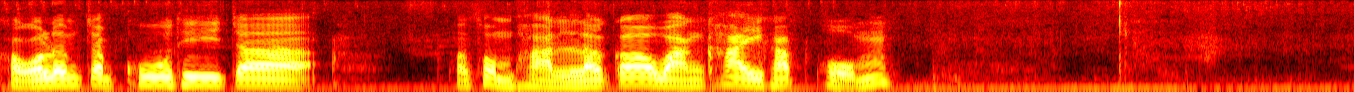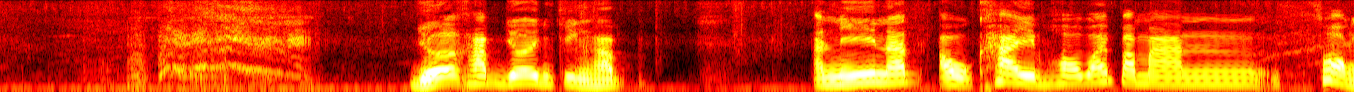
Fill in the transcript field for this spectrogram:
เขาก็เริ่มจับคู่ที่จะ ผสมพันธุ์แล้วก็วางไข่ครับ ผม เยอะครับ เยอะจริงๆครับ อันนี้นัดเอาไข่พอไว้ประมาณสอง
